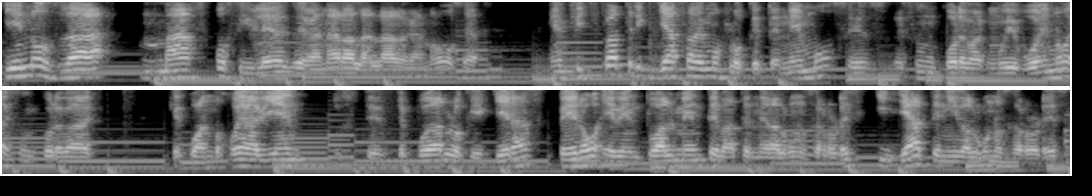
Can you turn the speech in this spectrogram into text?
quién nos da más posibilidades de ganar a la larga, ¿no? O sea, en Fitzpatrick ya sabemos lo que tenemos, es, es un quarterback muy bueno, es un quarterback que cuando juega bien pues, te, te, puede dar lo que quieras, pero eventualmente va a tener algunos errores y ya ha tenido algunos errores.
